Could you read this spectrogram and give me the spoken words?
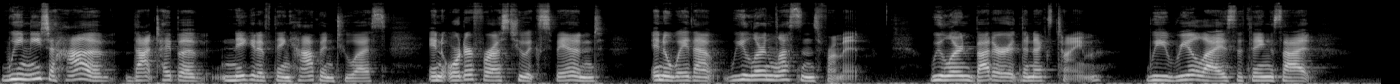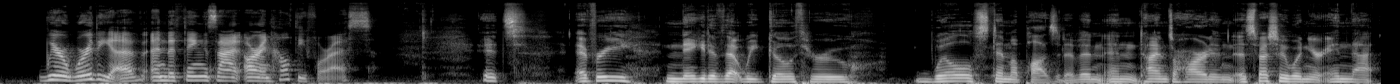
We need to have that type of negative thing happen to us in order for us to expand in a way that we learn lessons from it. We learn better the next time. We realize the things that we're worthy of and the things that are unhealthy for us. It's every negative that we go through will stem a positive and, and times are hard and especially when you're in that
